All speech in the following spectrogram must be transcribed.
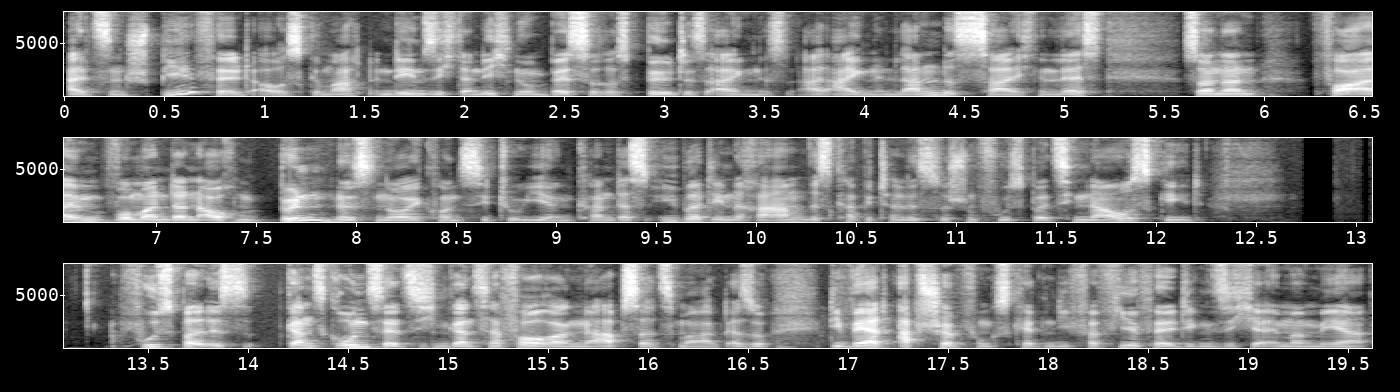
als ein Spielfeld ausgemacht, in dem sich dann nicht nur ein besseres Bild des eigenes, eigenen Landes zeichnen lässt, sondern vor allem, wo man dann auch ein Bündnis neu konstituieren kann, das über den Rahmen des kapitalistischen Fußballs hinausgeht. Fußball ist ganz grundsätzlich ein ganz hervorragender Absatzmarkt. Also die Wertabschöpfungsketten, die vervielfältigen sich ja immer mehr.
